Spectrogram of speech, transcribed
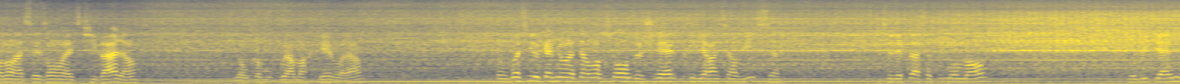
pendant la saison estivale. hein. Donc comme vous pouvez remarquer, voilà. Donc voici le camion d'intervention de chez Elf Riviera Service qui se déplace à tout moment, le week-end,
